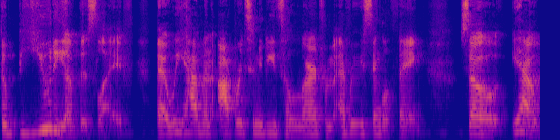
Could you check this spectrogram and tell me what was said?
the beauty of this life that we have an opportunity to learn from every single thing. So, yeah,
